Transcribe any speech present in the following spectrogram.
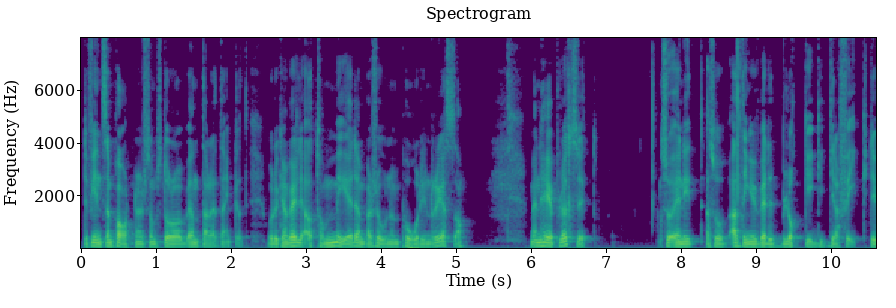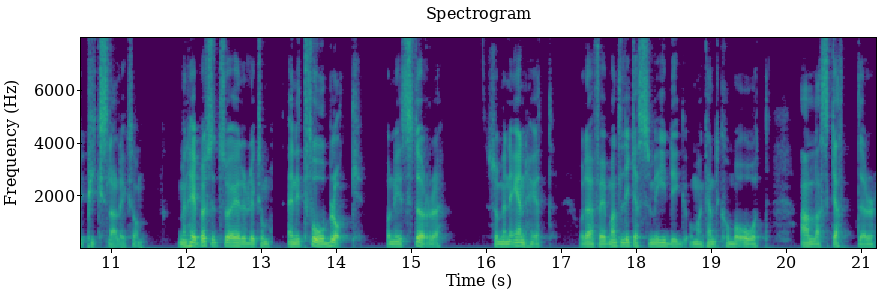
Det finns en partner som står och väntar helt enkelt. Och du kan välja att ta med den personen på din resa. Men helt plötsligt så är ni, alltså allting är ju väldigt blockig grafik. Det är pixlar liksom. Men helt plötsligt så är det liksom, är ni två block och ni är större som en enhet. Och därför är man inte lika smidig och man kan inte komma åt alla skatter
